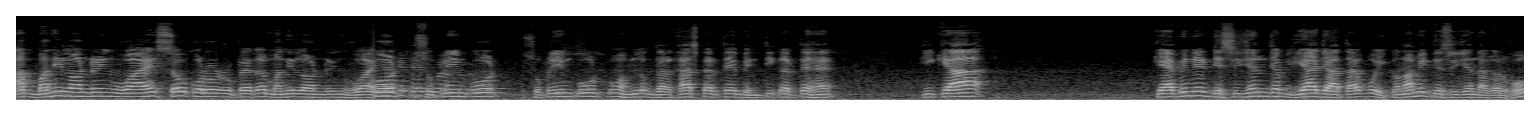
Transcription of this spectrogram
अब मनी लॉन्ड्रिंग हुआ है सौ करोड़ रुपए का मनी लॉन्ड्रिंग हुआ है। Court supreme court supreme court को हम लोग दरखास्त करते हैं विनती करते हैं कि क्या कैबिनेट डिसीज़न जब लिया जाता है वो इकोनॉमिक डिसीज़न अगर हो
